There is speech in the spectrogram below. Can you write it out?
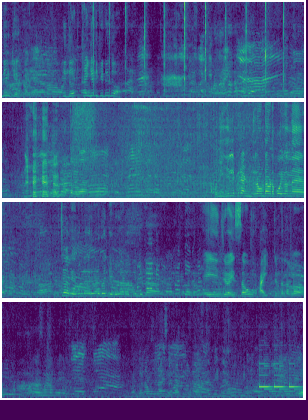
ഇരിക്ക് ഇത് കൈയടിക്കിട്ട് ഇതുവാ അപ്പൊ നീയല്ലേ ഇപ്പൊ രണ്ട് റൗണ്ട് അവിടെ പോയി വന്നേ? ചെറിയ പിള്ളേരും വലിയ പിള്ളേരൊക്കെ ഉണ്ട് ഏജ് വയസ്സാവും ഹൈറ്റ് ഉണ്ടെന്നുള്ളോ? ഓ.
